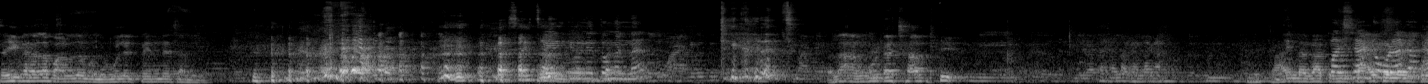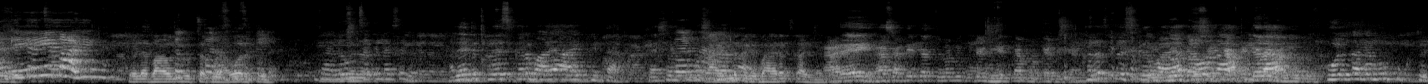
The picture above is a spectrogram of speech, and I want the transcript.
सही करायला बाळूला म्हणू बोलेल पेन नाही चालू. पेन घेऊन येतो म्हणणार. त्याला अंगुठा छाप दे. काय लगा तुम्ही पश्चात काय डोळा टाकून उचकला वरती झालं उचकलं सगळं. अरे ते प्रेस कर बाळ्या आहे फेटा. त्याशिवाय कर तू ना. बसणार काढलं नाही. तरी बाहेरच काढलं. अरे ह्यासाठी तर तुला मी कुठे नेत नाही मोठ्या ठिकाणी खरंच प्रेस कर बाळ्या. तो ना फेटा झाल्यामुळे फुगतोय.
